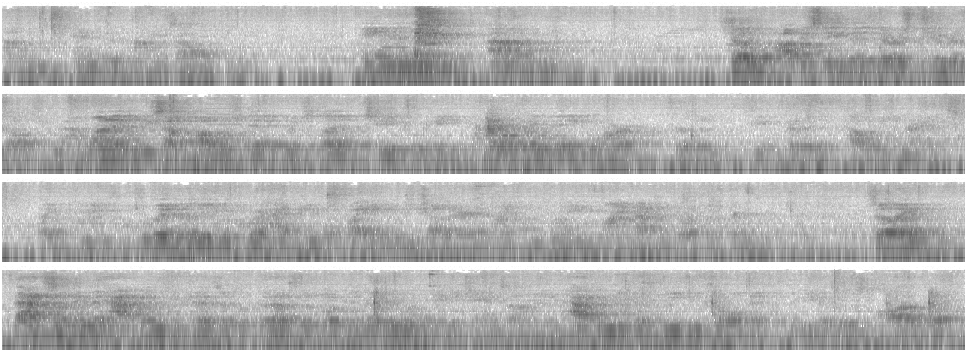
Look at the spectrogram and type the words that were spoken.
um, and through Comixology. And, um, so obviously the, there was two results from that. One is we self-published it, which led to a four-way bidding war for the, for the television rights. We literally we had people fighting with each other, and like, money flying back and forth was crazy. So like, that's something that happened because of, the book that wanted to take a chance on, and it happened because we controlled it and because it was our book.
